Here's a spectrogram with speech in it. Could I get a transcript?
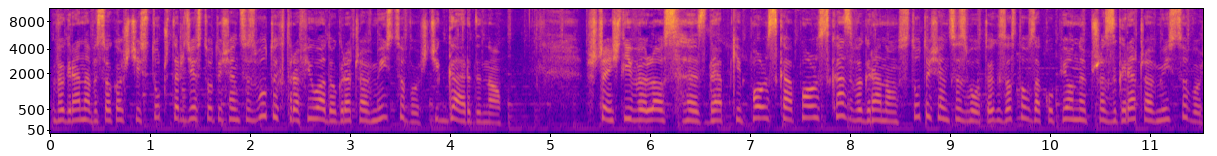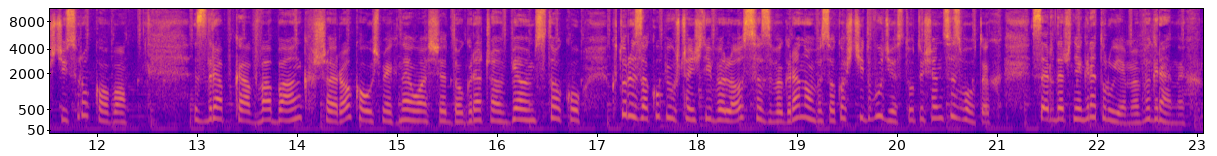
wygrana wysokości 140 tysięcy złotych trafiła do gracza w miejscowości Gardno. Szczęśliwy los zdrabki Polska-Polska z wygraną 100 tysięcy złotych został zakupiony przez gracza w miejscowości Srokowo. Zdrabka Wabank szeroko uśmiechnęła się do gracza w Białymstoku, który zakupił szczęśliwy los z wygraną wysokości 20 tysięcy złotych. Serdecznie gratulujemy wygranych.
